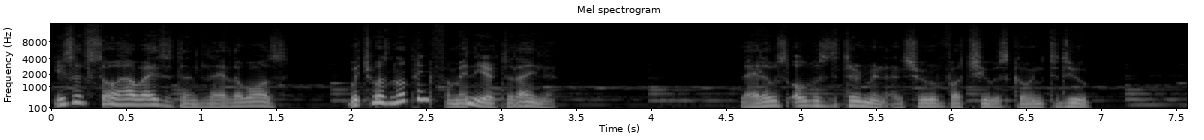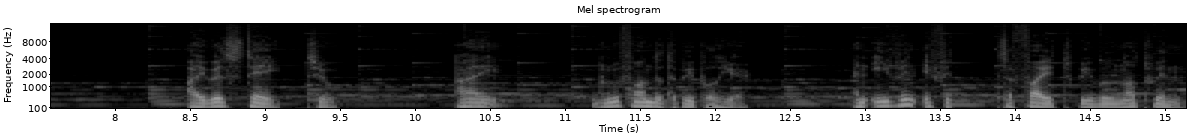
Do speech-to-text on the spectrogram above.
Yusuf saw how hesitant Layla was, which was nothing familiar to Layla. Layla was always determined and sure of what she was going to do. I will stay, too. I grew fond of the people here, and even if it's a fight we will not win,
